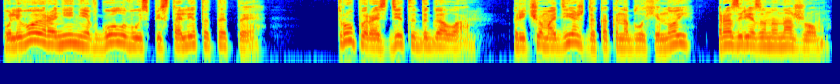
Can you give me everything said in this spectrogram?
Пулевое ранение в голову из пистолета ТТ. Трупы раздеты до гола, причем одежда, как и на Блохиной, разрезана ножом.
